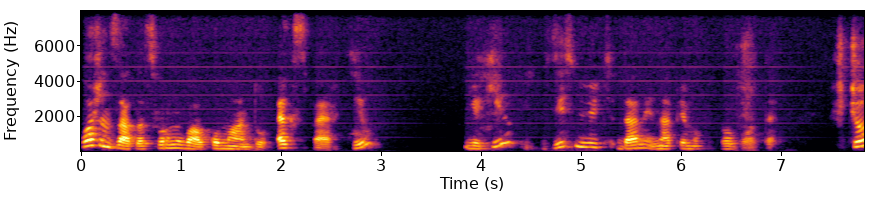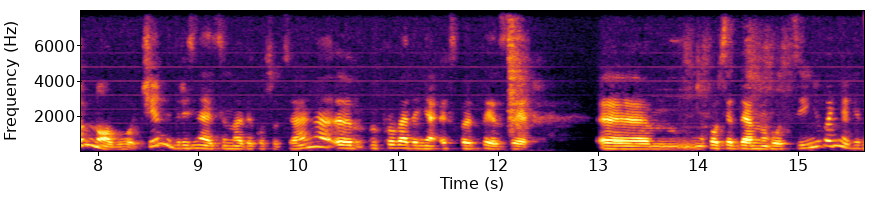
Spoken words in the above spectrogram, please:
Кожен заклад сформував команду експертів, які здійснюють даний напрямок роботи. Що нового? Чим відрізняється медико-соціальне е, проведення експертизи е, повсякденного оцінювання від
